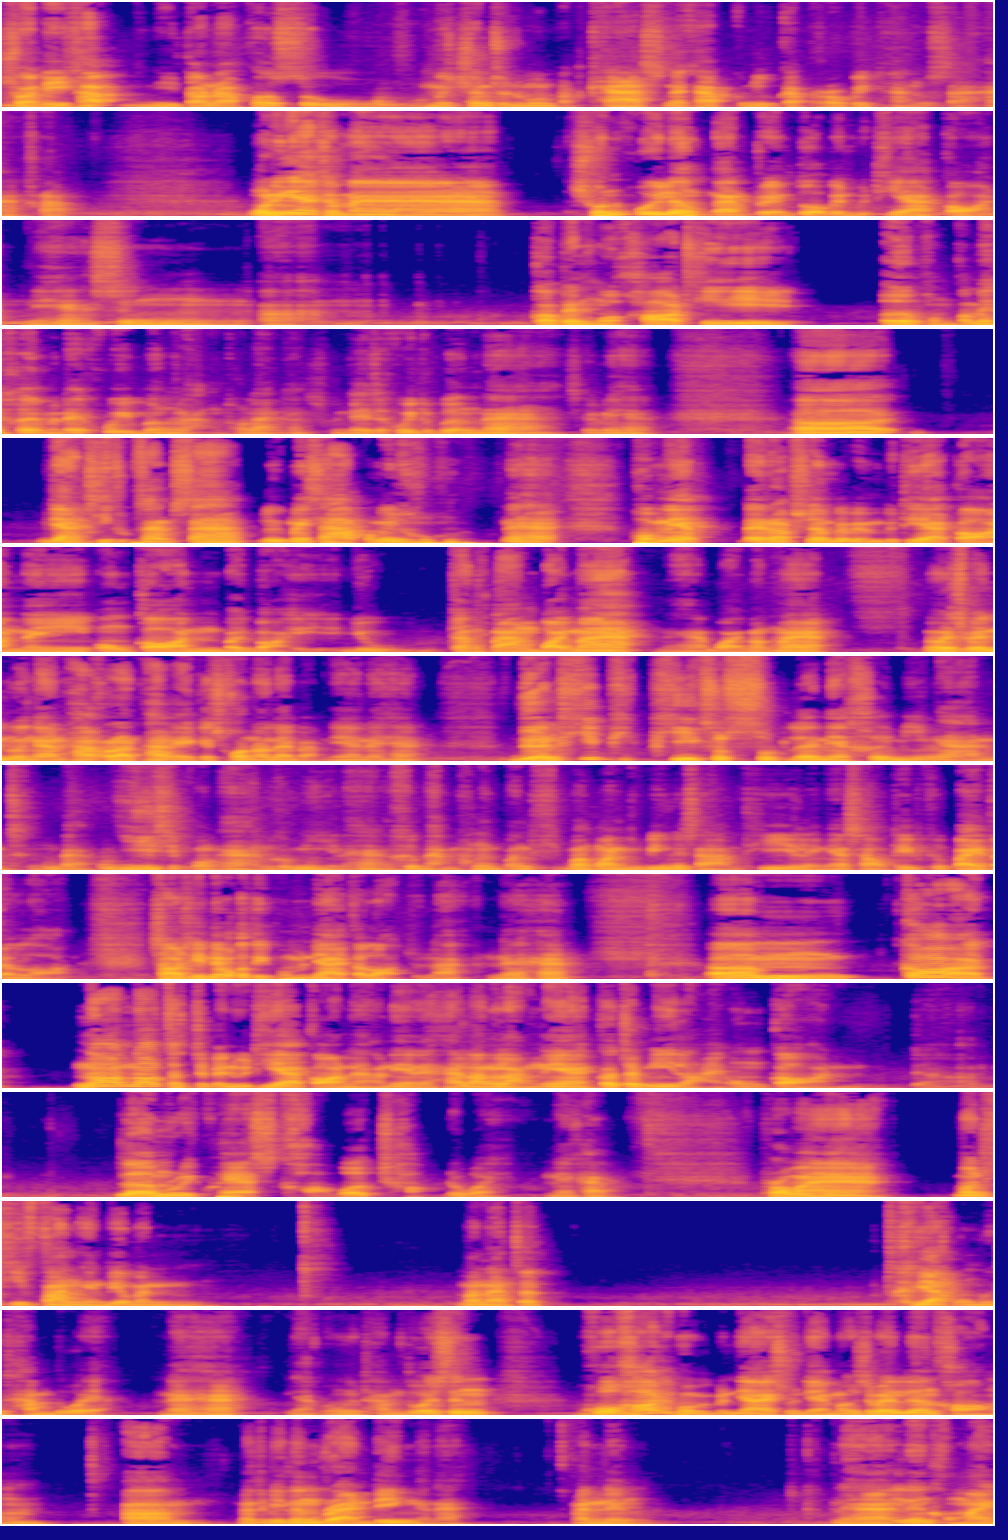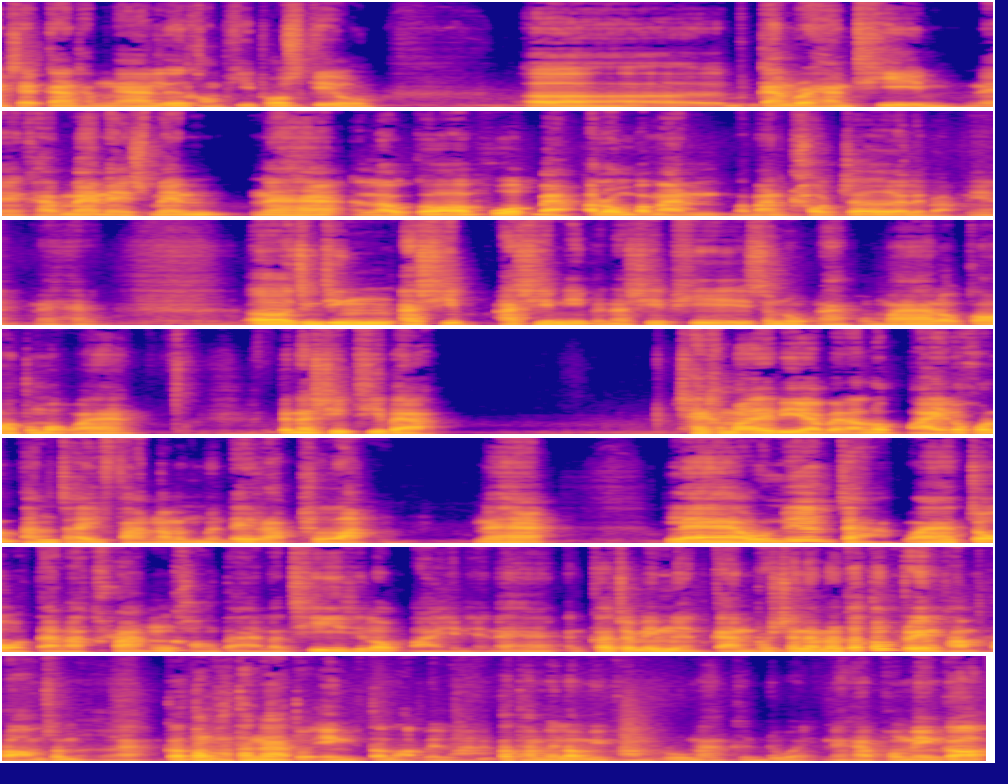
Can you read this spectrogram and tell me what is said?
วัสดีครับนดีต้อนรับเข้าสู่ Mission to the Moon Podcast นะครับคุณอยู่กับรวิทยานุสาหะครับ วันนี้อยากจะมาชวนคุยเรื่องของการเตรียมตัวเป็นวิทยากรนะฮะซึ่งก็เป็นหัวข้อที่เออผมก็ไม่เคยมาได้คุยเบื้องหลังเท่าไหร่นะส่วนใหญ่จะคุยแต่เบื้องหน้าใช่ไหมฮะเอ่ออย่างที่ทุกท่านทราบหรือไม่ทราบก็ไม่รู้นะฮะผมเนี่ยได้รับเชิญไปเป็นวิทยากรในองค์กรบ่อยๆ อยู่ต่างๆ บ่อยมากนะฮะบ่อยมากๆ ไม่ว่าจะเป็นหน่วยงานภาครัฐภาคเอกชนอะไรแบบนี้นะฮะเดือนที่ peak สุดๆเลยเนี่ยเคยมีงานถึงแบบ 20 กว่างานก็มีนะฮะคือแบบบางบางทีบางวันวิ่งไปสามที่อะไรเงี้ยเสาร์อาทิตย์คือไปตลอดเสาร์อาทิตย์เนี่ยปกติผมบรรยายตลอดอยู่แล้วนะฮะเอ่มก็นอกนอกจากจะเป็นวิทยากรแล้วเนี่ยนะฮะหลังๆเนี่ยก็จะมีหลายองค์กรเอ่อเริ่ม request ขอเวิร์กช็อปด้วยนะครับ เพราะว่าบางทีฟังอย่างเดียวมัน มันอาจจะ คืออยากลงมือทำด้วยนะฮะอยากลงมือทำด้วย ซึ่งหัวข้อที่ผมไปบรรยายส่วนใหญ่มันก็จะเป็นเรื่องของอ่ามันจะมีเรื่อง branding อะนะอันหนึ่งนะฮะเรื่องของ mindset การทำงานเรื่องของ people skill เอ่อการบริหารทีมนะครับ management นะฮะแล้วก็พวกแบบอารมณ์ประมาณประมาณ culture อะไรแบบนี้นะฮะเออจริง ๆ อาชีพอาชีพนี้เป็นอาชีพที่สนุกนะผมว่าแล้วก็ต้องบอกว่าเป็นอาชีพที่แบบ ใช้คำว่าอะไรดีอะเวลาเราไปแล้วคนตั้งใจฟังอะมันเหมือนได้รับพลังนะฮะแล้วเนื่องจากว่าโจทย์แต่ละครั้งของแต่ละที่ที่เราไปเนี่ยนะฮะก็จะไม่เหมือนกัน เพราะฉะนั้นมันก็ต้องเตรียมความพร้อมเสมอ ก็ต้องพัฒนาตัวเองอยู่ตลอดเวลา ก็ทำให้เรามีความรู้มากขึ้นด้วยนะครับผมเองก็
